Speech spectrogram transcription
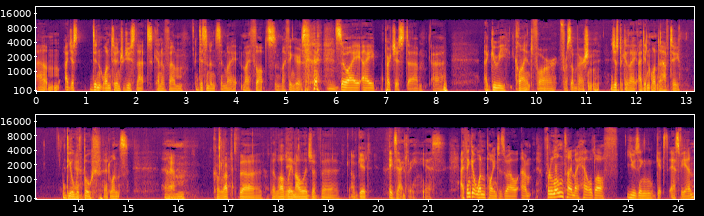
Um, I just didn't want to introduce that kind of um, dissonance in my, my thoughts and my fingers. mm. So I, I purchased um, a, a, GUI client for, for Subversion just because I, I didn't want to have to deal yeah. with both at once. Um, yeah. Corrupt the the lovely it, knowledge of uh, of Git. Exactly. Yes. I think at one point as well. Um, for a long time, I held off using Git SVN.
